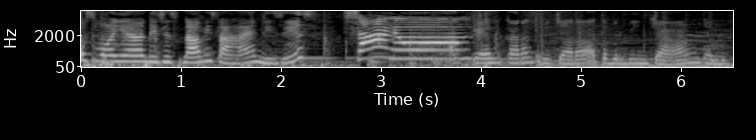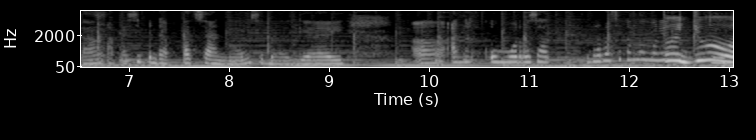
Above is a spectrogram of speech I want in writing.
Halo semuanya, this is Nafisa and this is Sanum. Oke, sekarang kita bicara atau berbincang tentang apa sih pendapat Sanum sebagai uh, anak umur saat berapa sih kamu umurnya? Tujuh.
